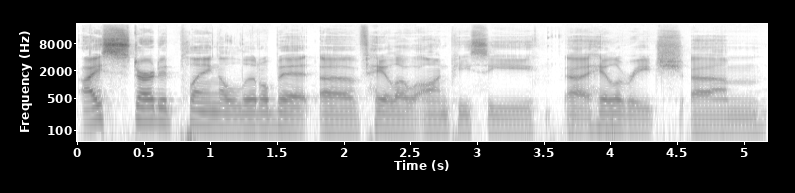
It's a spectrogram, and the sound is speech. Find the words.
I started playing a little bit of Halo on PC, uh, Halo Reach, um,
